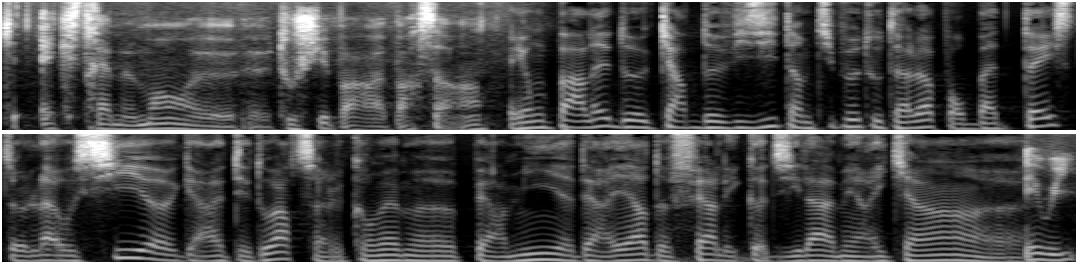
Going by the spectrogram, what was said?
qui est extrêmement euh, touchée par, par ça hein. Et on parlait de carte de visite un petit peu tout à l'heure pour Bad Taste. Là aussi, euh, Gareth Edwards, ça a quand même permis derrière de faire les Godzilla américains. euh, Et oui.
